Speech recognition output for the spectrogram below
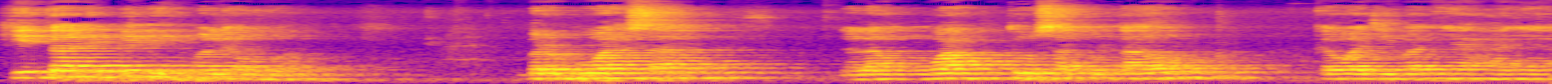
Kita dipilih oleh Allah berpuasa dalam waktu satu tahun kewajibannya hanya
